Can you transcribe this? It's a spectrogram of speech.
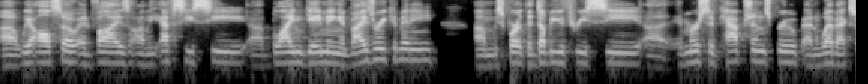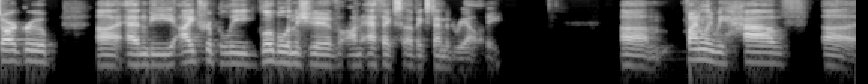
Uh, we also advise on the FCC uh, Blind Gaming Advisory Committee. Um, we support the W3C uh, Immersive Captions Group and WebXR Group, uh, and the IEEE Global Initiative on Ethics of Extended Reality. Um, finally, we have uh,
